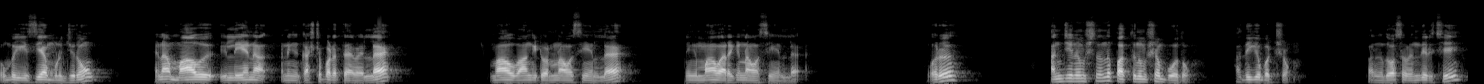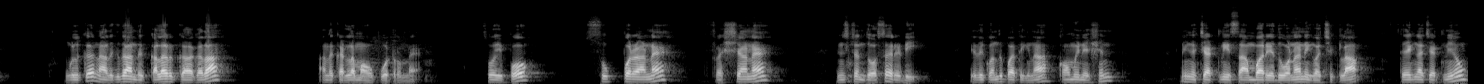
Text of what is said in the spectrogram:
ரொம்ப ஈஸியாக முடிஞ்சிடும் ஏன்னா மாவு இல்லையேன்னா நீங்கள் கஷ்டப்பட தேவையில்லை. மாவு வாங்கிட்டு வரணும்னு அவசியம் இல்லை. நீங்கள் மாவு அரைக்கணும்னு அவசியம் இல்லை. ஒரு அஞ்சு நிமிஷத்துலேருந்து பத்து நிமிஷம் போதும் அதிகபட்சம். பாருங்கள் தோசை வெந்துருச்சு. உங்களுக்கு நான் அதுக்கு தான் அந்த கலருக்காக தான் அந்த கடலை மாவு போட்டிருந்தேன். ஸோ இப்போது சூப்பரான ஃப்ரெஷ்ஷான இன்ஸ்டன்ட் தோசை ரெடி இதுக்கு வந்து பார்த்தீங்கன்னா காம்பினேஷன் நீங்கள் சட்னி சாம்பார் எது வேணால் நீங்கள் வச்சுக்கலாம். தேங்காய் சட்னியும்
